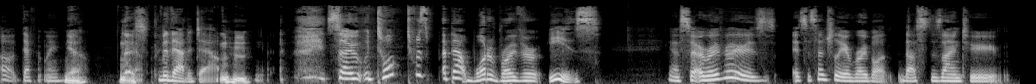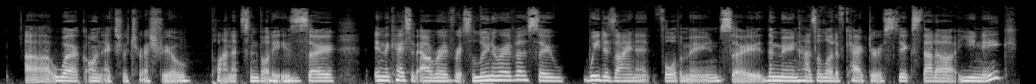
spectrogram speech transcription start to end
oh, definitely. Yeah, nice. Without a doubt. hmm So talk to us about what a rover is. Yeah, so a rover is it's essentially a robot that's designed to uh, work on extraterrestrial planets and bodies. So in the case of our rover, it's a lunar rover. So we design it for the moon. So the moon has a lot of characteristics that are unique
